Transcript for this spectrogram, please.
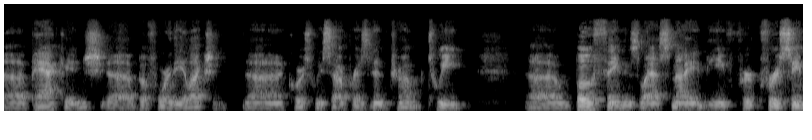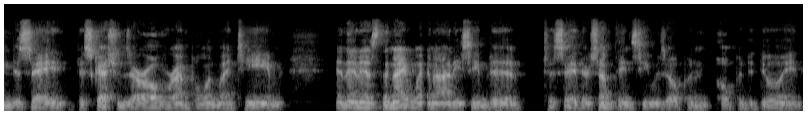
uh, package uh, before the election. Uh, of course, we saw President Trump tweet uh, both things last night. He first seemed to say, "Discussions are over. I'm pulling my team," and then as the night went on, he seemed to to say there's some things he was open open to doing.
